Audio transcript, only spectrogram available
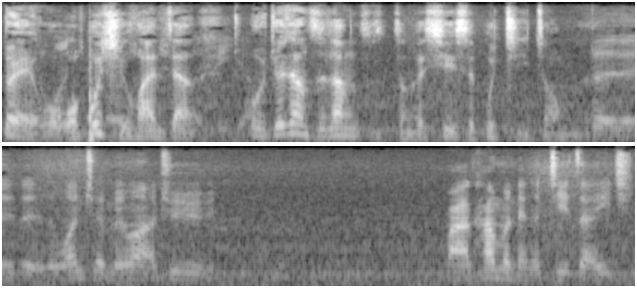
对我我不喜欢这样，我觉得这样子让整个戏是不集中的。对对对，完全没办法去。把他们两个接在一起，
